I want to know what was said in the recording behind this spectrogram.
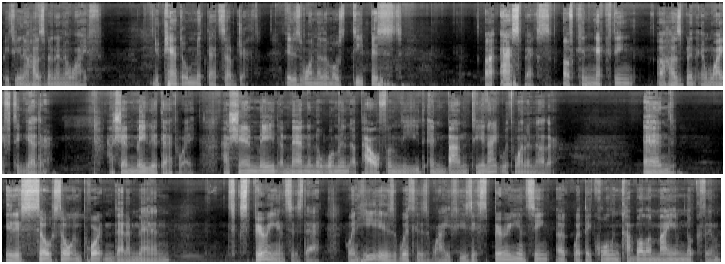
between a husband and a wife. You can't omit that subject. It is one of the most deepest uh, aspects of connecting a husband and wife together. Hashem made it that way. Hashem made a man and a woman a powerful need and bond to unite with one another. And it is so, so important that a man experiences that. When he is with his wife, he's experiencing uh, what they call in Kabbalah Mayim Nukvim,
